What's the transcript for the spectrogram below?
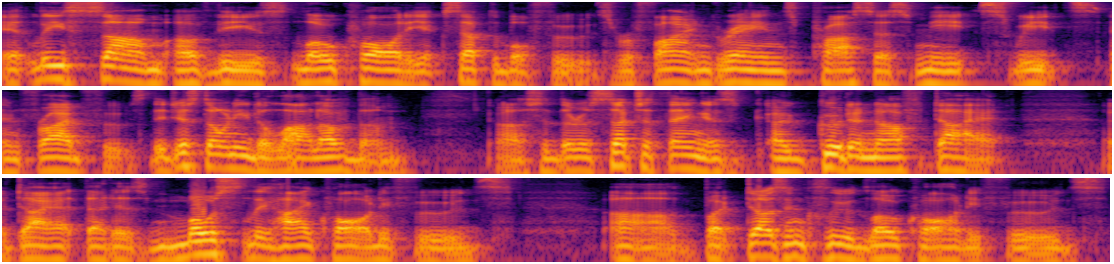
at least some of these low quality acceptable foods refined grains, processed meat, sweets, and fried foods. They just don't eat a lot of them. Uh, so there is such a thing as a good enough diet. a diet that is mostly high quality foods, uh, but does include low quality foods,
